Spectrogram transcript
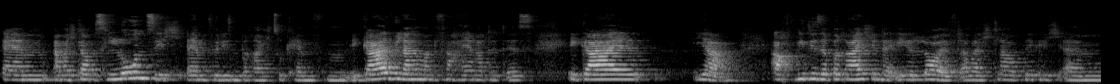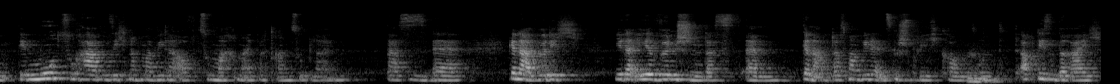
Ähm, aber ich glaube, es lohnt sich, ähm, für diesen Bereich zu kämpfen, egal wie lange man verheiratet ist, egal, ja, auch wie dieser Bereich in der Ehe läuft. Aber ich glaube wirklich, ähm, den Mut zu haben, sich nochmal wieder aufzumachen, einfach dran zu bleiben. Das, mhm. äh, genau, würde ich jeder Ehe wünschen, dass, ähm, genau, dass man wieder ins Gespräch kommt mhm. und auch diesen Bereich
